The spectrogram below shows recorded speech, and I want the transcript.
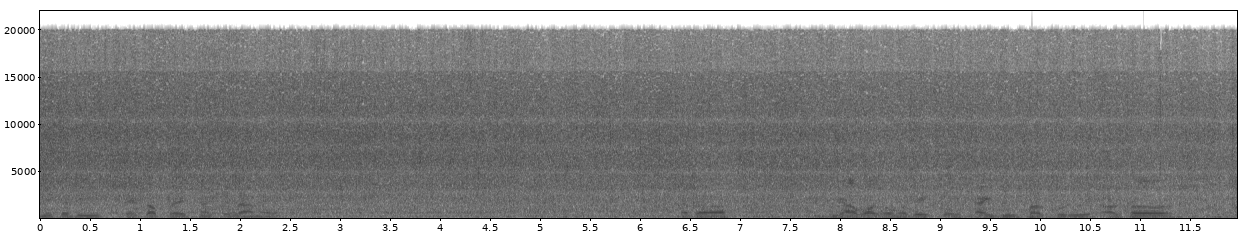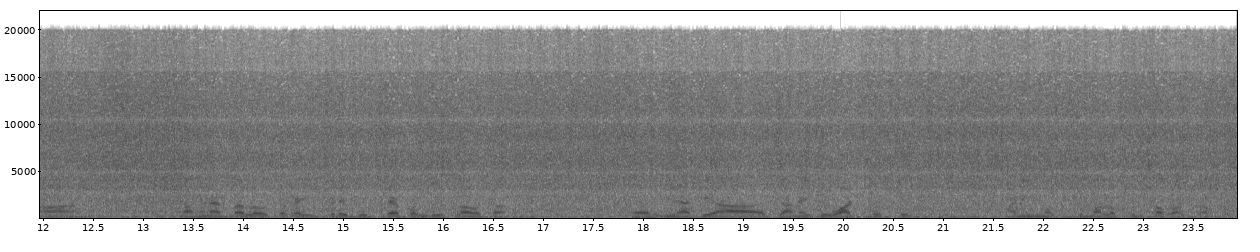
मी कधी त्याचा प्रयत्न केला नाही. तर ह्या भागामध्ये काही दिवसांपूर्वी असं सांगण्यात आलं होतं का इकडे बिबट्या पण दिसला होता. तर मी आधी जाण्याची वाट शोधतो आणि मग तुम्हाला पुढचा भाग दाखवतो.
